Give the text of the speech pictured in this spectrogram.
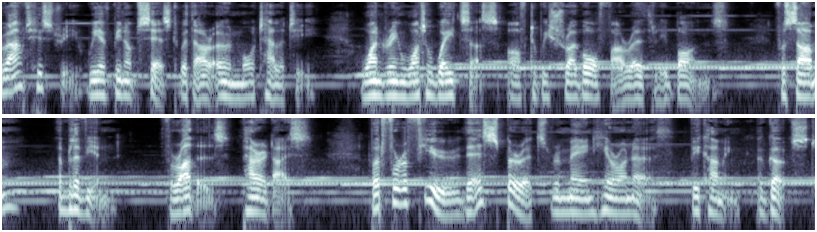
Throughout history, we have been obsessed with our own mortality, wondering what awaits us after we shrug off our earthly bonds. For some, oblivion. For others, paradise. But for a few, their spirits remain here on earth, becoming a ghost.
